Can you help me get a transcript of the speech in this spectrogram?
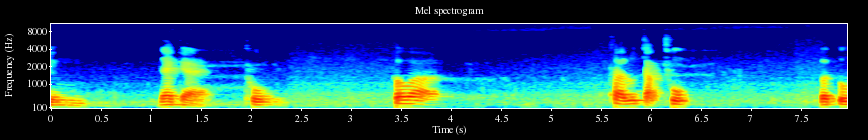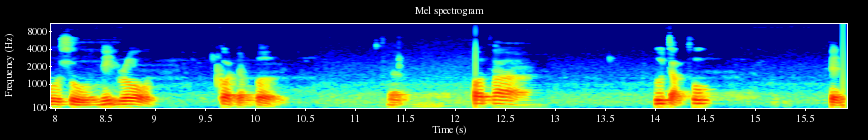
จึงได้แก่ทุกข์ เพราะว่า ถ้ารู้จักทุกข์ ประตูสู่นิโรธก็จะเปิดนะเพราะถ้ารู้จักทุกข์ เห็น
